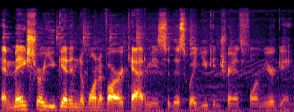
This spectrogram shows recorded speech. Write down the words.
and make sure you get into one of our academies so this way you can transform your game.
